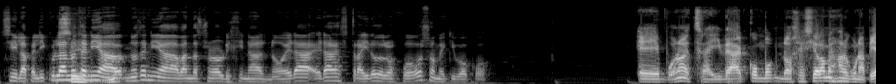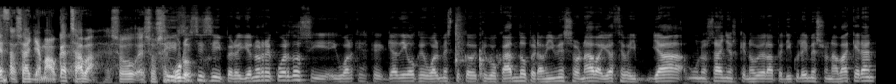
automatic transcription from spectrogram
Sí, la película no Sí. tenía, no tenía banda sonora original, ¿no? ¿Era, ¿Era extraído de los juegos o me equivoco? Eh, bueno, extraída como, no sé si a lo mejor alguna pieza, o sea, llamado cachaba, eso, eso Sí, seguro. Sí, sí, sí, pero yo no recuerdo si, igual que, que ya digo que igual me estoy equivocando, pero a mí me sonaba, yo hace ya unos años que no veo la película y me sonaba que eran,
